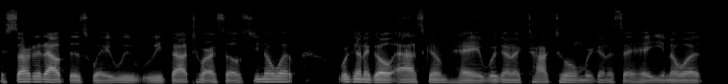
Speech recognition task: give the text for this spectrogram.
It started out this way. We we thought to ourselves, you know what? We're gonna go ask him. Hey, we're gonna talk to him. We're gonna say, hey, you know what?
